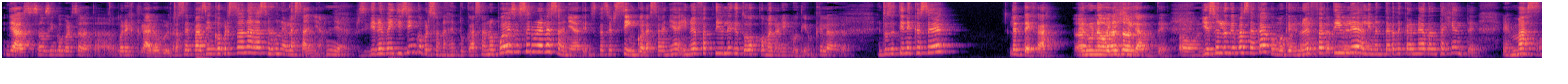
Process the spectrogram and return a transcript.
Ya, si son cinco personas. Está... Por es claro, entonces para cinco personas haces una lasaña. Ya. Pero si tienes 25 personas en tu casa, no puedes hacer una lasaña, tienes que hacer cinco lasañas y no es factible que todos coman al mismo tiempo. Claro. Entonces tienes que hacer lentejas. En una olla gigante. O un- Y eso es lo que pasa acá, como o que no es factible ternero. alimentar de carne a tanta gente. Es más,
